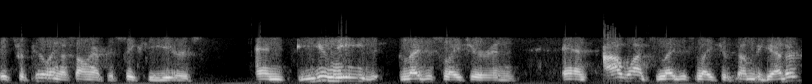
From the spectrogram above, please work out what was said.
it's repealing a song after 60 years, and you need legislature and and I watched legislature come together.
